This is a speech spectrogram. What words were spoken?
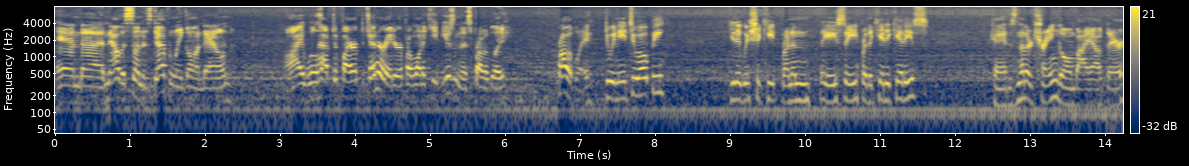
And uh, now the sun has definitely gone down. I will have to fire up the generator if I want to keep using this, probably. Probably. Do we need to, Opie? Do you think we should keep running the AC for the kitty kitties? Okay, there's another train going by out there.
